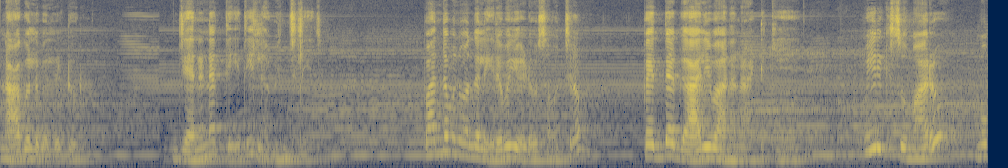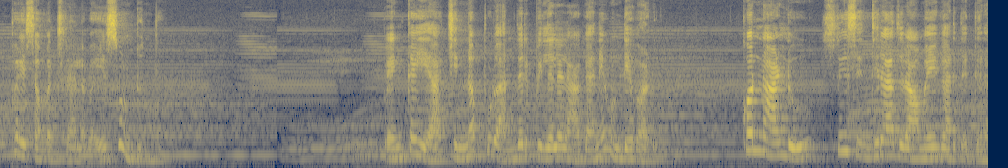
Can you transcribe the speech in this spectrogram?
నాగుల వెల్లటూరు. జనన తేదీ లభించలేదు. పంతొమ్మిది వందల ఇరవై ఏడవ సంవత్సరం పెద్ద గాలివాన నాటికి వీరికి సుమారు ముప్పై సంవత్సరాల వయసు ఉంటుంది. వెంకయ్య చిన్నప్పుడు అందరి పిల్లలలాగానే ఉండేవాడు. కొన్నాళ్ళు శ్రీ సిద్ధిరాజు రామయ్య గారి దగ్గర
